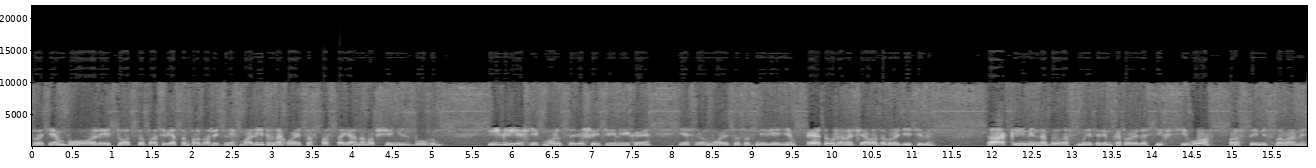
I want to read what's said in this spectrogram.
то тем более тот, кто посредством продолжительных молитв находится в постоянном общении с Богом. И грешник может совершить великое, если он молится со смирением. Это уже начало добродетели. Так именно было с мытарем, который достиг всего простыми словами,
